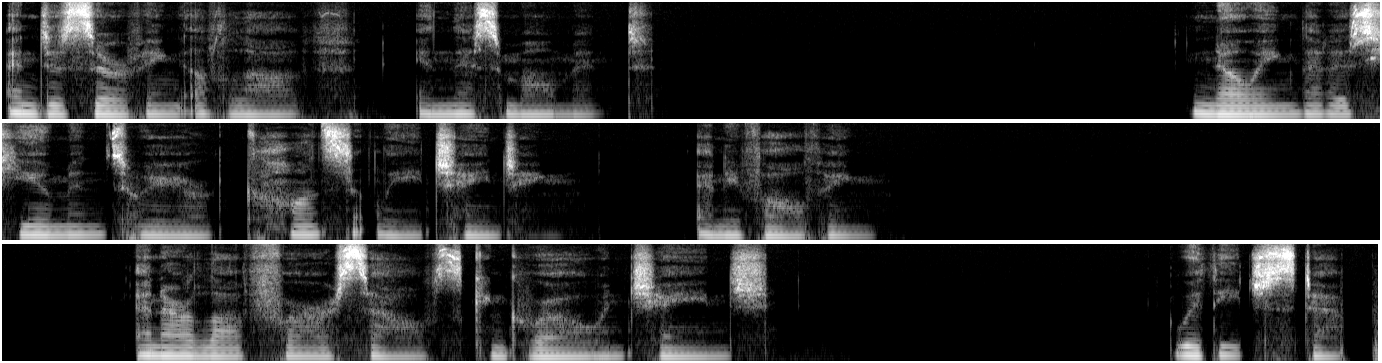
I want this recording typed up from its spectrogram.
and deserving of love in this moment. Knowing that as humans we are constantly changing and evolving and our love for ourselves can grow and change with each step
